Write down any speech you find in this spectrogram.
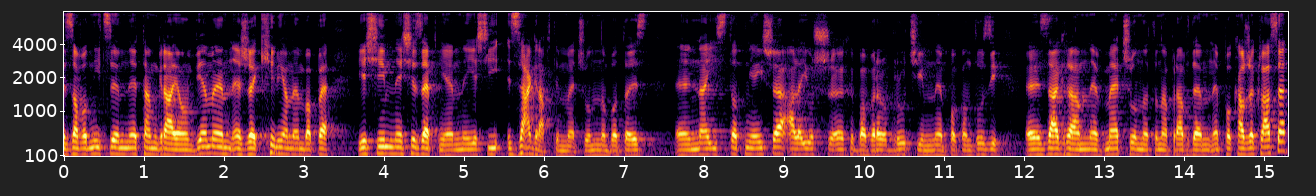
zawodnicy tam grają. Wiemy, że Kylian Mbappé, jeśli się zepnie, jeśli zagra w tym meczu, no bo to jest e, najistotniejsze, ale już e, chyba wr- wróci po kontuzji, e, zagra w meczu, no to naprawdę pokaże klasę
